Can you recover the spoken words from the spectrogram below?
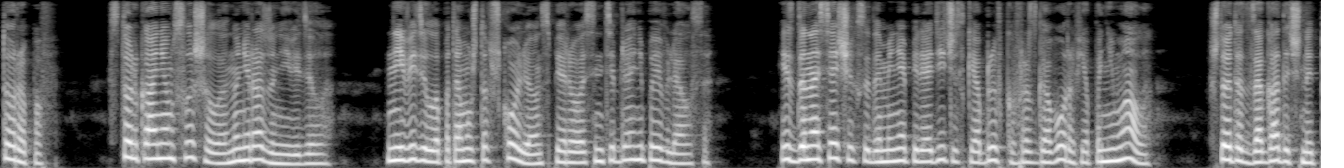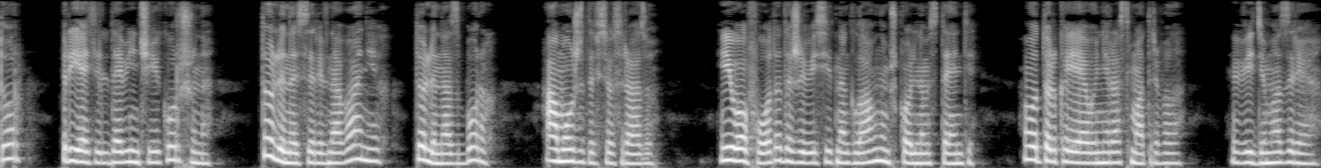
Торопов. Столько о нем слышала, но ни разу не видела. Не видела, потому что в школе он с 1 сентября не появлялся. Из доносящихся до меня периодически обрывков разговоров я понимала, что этот загадочный Тор, приятель да Винчи и Коршуна, то ли на соревнованиях, то ли на сборах, а может и все сразу. Его фото даже висит на главном школьном стенде. Вот только я его не рассматривала. Видимо, зря.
